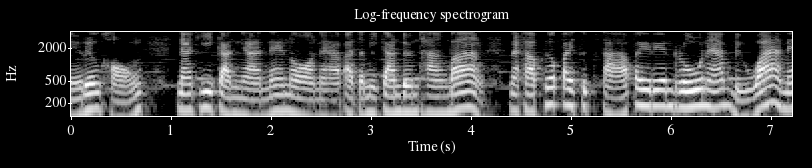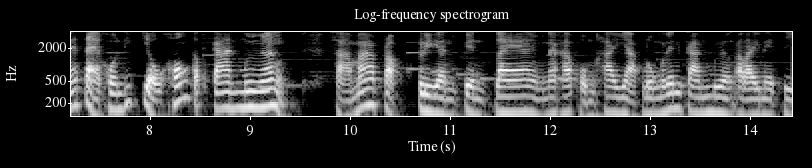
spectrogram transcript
ในเรื่องของหน้าที่การงานแน่นอนนะครับ อาจจะมีการเดินทางบ้างนะครับ เพื่อไปศึกษาไปเรียนรู้นะครับ หรือว่าแม้แต่คนที่เกี่ยวข้องกับการเมือง สามารถปรับเปลี่ยนเปลี่ยนแปลงนะครับผมใครอยากลงเล่นการเมืองอะไรในปี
